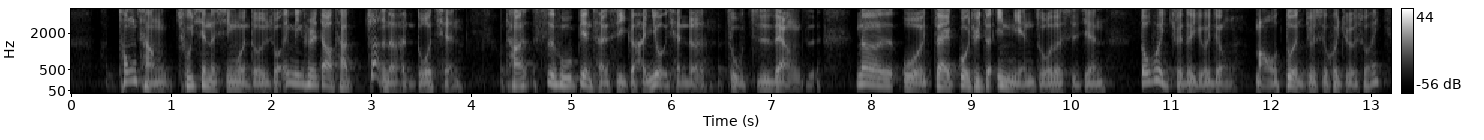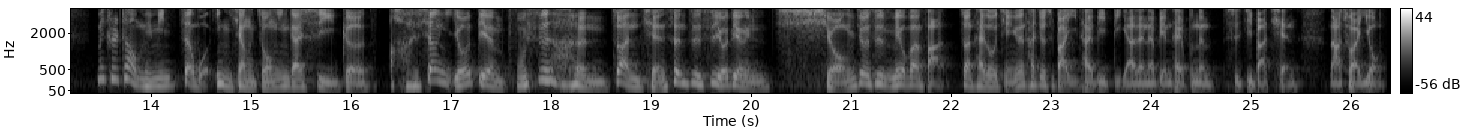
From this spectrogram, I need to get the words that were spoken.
通常出现的新闻都是说，哎，MakerDAO 它赚了很多钱，它似乎变成是一个很有钱的组织这样子。那我在过去这一年左右的时间，都会觉得有一种矛盾，就是会觉得说，哎。MakerDAO 明明在我印象中应该是一个好像有点不是很赚钱，甚至是有点穷，就是没有办法赚太多钱，因为他就是把以太币抵押在那边，他也不能实际把钱拿出来用。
